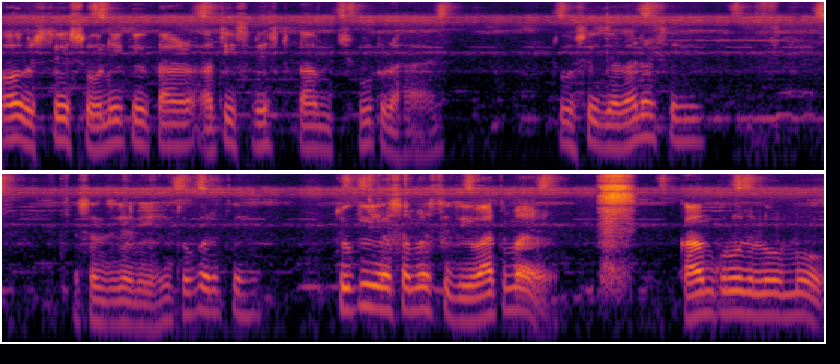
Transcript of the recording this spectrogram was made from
और उससे सोने के कारण अति श्रेष्ठ काम छूट रहा है। तो उसे जगाना चाहिए। संतजन यही तो करते हैं। क्योंकि यह समस्त जीवात्माएँ काम क्रोध लोभ मोह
